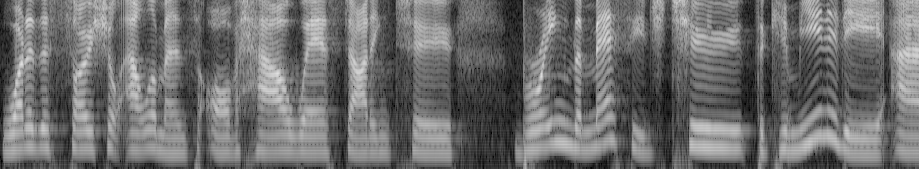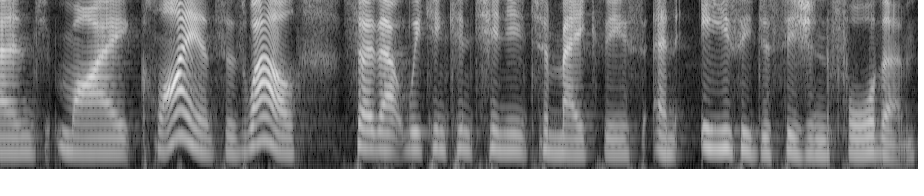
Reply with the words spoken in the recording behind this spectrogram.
What are the social elements of how we're starting to bring the message to the community and my clients as well so that we can continue to make this an easy decision for them.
